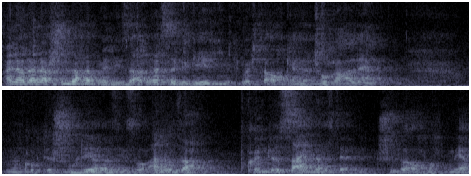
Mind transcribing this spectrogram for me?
einer deiner Schüler hat mir diese Adresse gegeben. Ich möchte auch gerne Torah lernen. Und dann guckt der Schullehrer sie so an und sagt, könnte es sein, dass der Schüler auch noch mehr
